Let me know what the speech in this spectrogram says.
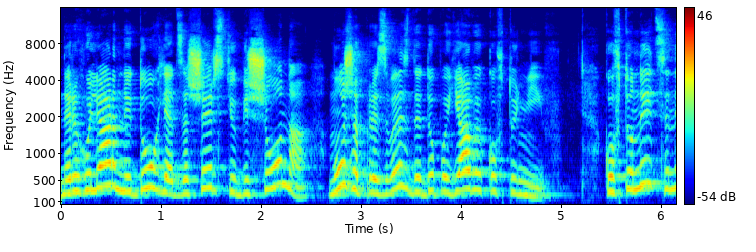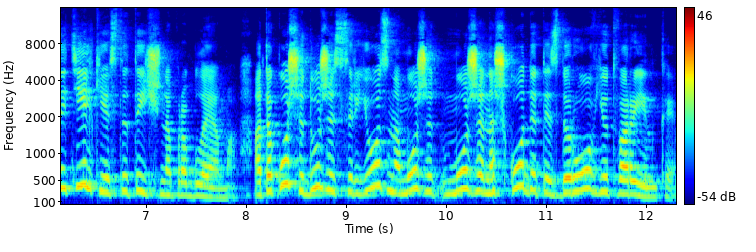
Нерегулярний догляд за шерстю бішона може призвести до появи ковтунів. Ковтуни це не тільки естетична проблема, а також і дуже серйозна може, може нашкодити здоров'ю тваринки.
